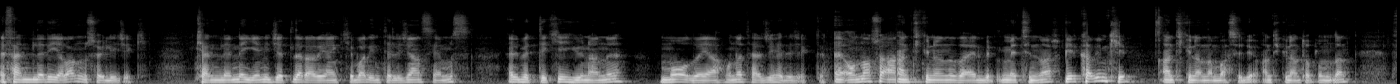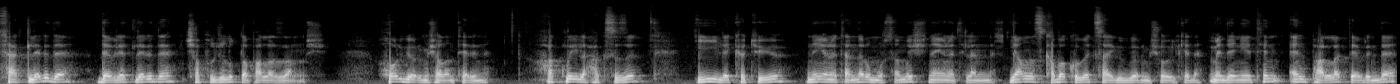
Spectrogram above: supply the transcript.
Efendileri yalan mı söyleyecek? Kendilerine yeni cetler arayan kibar intelijansiyamız elbette ki Yunan'ı Moğol veya Hun'a tercih edecekti. E ondan sonra Antik Yunan'a dair bir metin var. Bir kavim ki, Antik Yunan'dan bahsediyor, Antik Yunan toplumundan, fertleri de, devletleri de çapulculukla palazlanmış. Hor görmüş alın terini haklıyla haksızı, iyi ile kötüyü ne yönetenler umursamış ne yönetilenler. Yalnız kaba kuvvet saygı görmüş o ülkede. Medeniyetin en parlak devrinde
